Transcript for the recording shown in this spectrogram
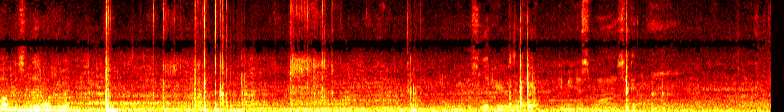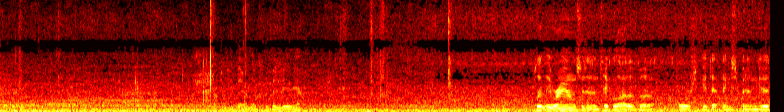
pop this lid off here. Remove this lid here real quick. Give me just one second. bait area. Completely round, so it doesn't take a lot of uh, force to get that thing spinning good.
